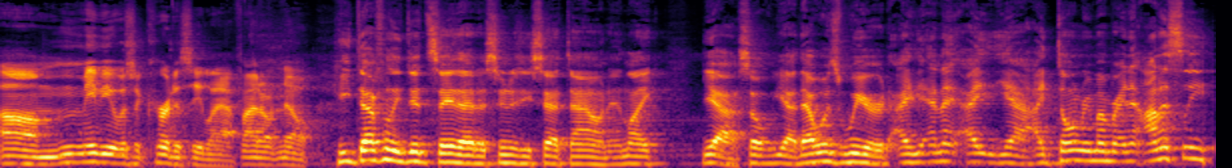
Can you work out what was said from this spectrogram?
Um, maybe it was a courtesy laugh. I don't know. He definitely did say that as soon as he sat down, and like, yeah. So yeah, that was weird. I and I, I yeah, I don't remember. And honestly,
